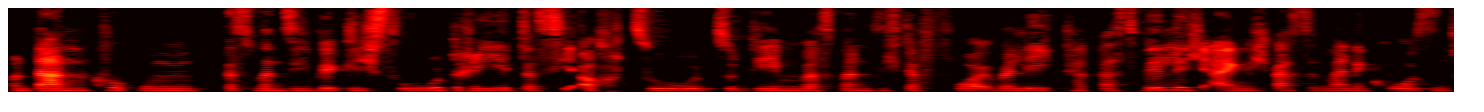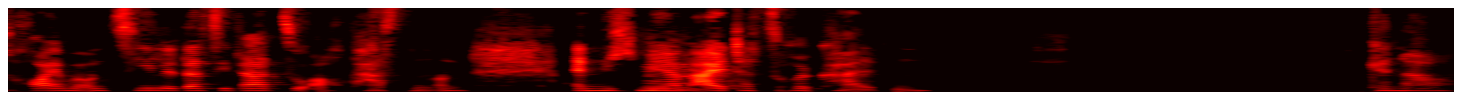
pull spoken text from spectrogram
Und dann gucken, dass man sie wirklich so dreht, dass sie auch zu, zu dem, was man sich davor überlegt hat, was will ich eigentlich, was sind meine großen Träume und Ziele, dass sie dazu auch passen und einen nicht mehr mhm. weiter zurückhalten. Genau.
